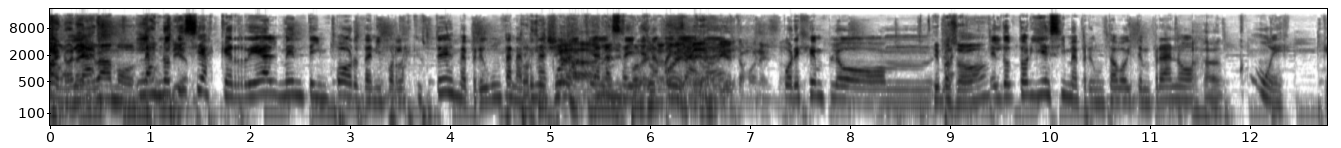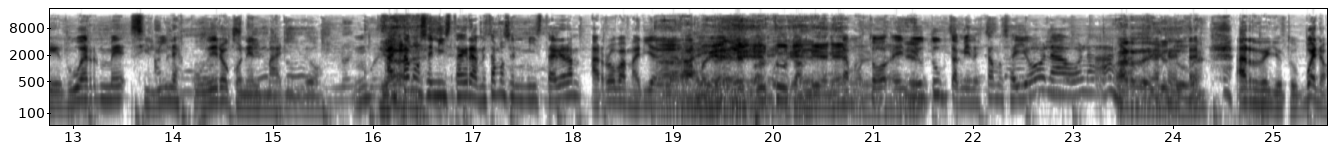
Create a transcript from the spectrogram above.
Bueno, la- vamos. las noticias que realmente importan y por las que ustedes me preguntan apenas llego aquí a las Mary, 6 por de la mañana. ¿eh? Por ejemplo, mm, ¿Qué pasó? el doctor Yesi me preguntaba hoy temprano, Ajá. ¿cómo es que duerme Silvina Escudero con el marido? ¿Mm? Ah, estamos en Instagram, estamos en mi Instagram, arroba María de la Ah, Ah, Radio. muy bien. En YouTube bien. también, ¿eh? Estamos bien. en YouTube también estamos ahí. Hola, hola. Arde YouTube, ¿eh? Arde YouTube. Bueno,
